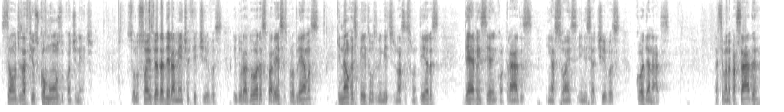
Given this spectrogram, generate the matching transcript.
são desafios comuns do continente. Soluções verdadeiramente efetivas e duradouras para esses problemas, que não respeitam os limites de nossas fronteiras, devem ser encontradas em ações e iniciativas coordenadas. Na semana passada,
